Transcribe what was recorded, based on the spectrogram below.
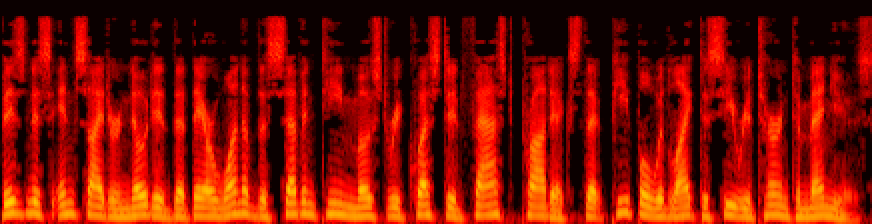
Business Insider noted that they are one of the 17 most requested fast products that people would like to see return to menus.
